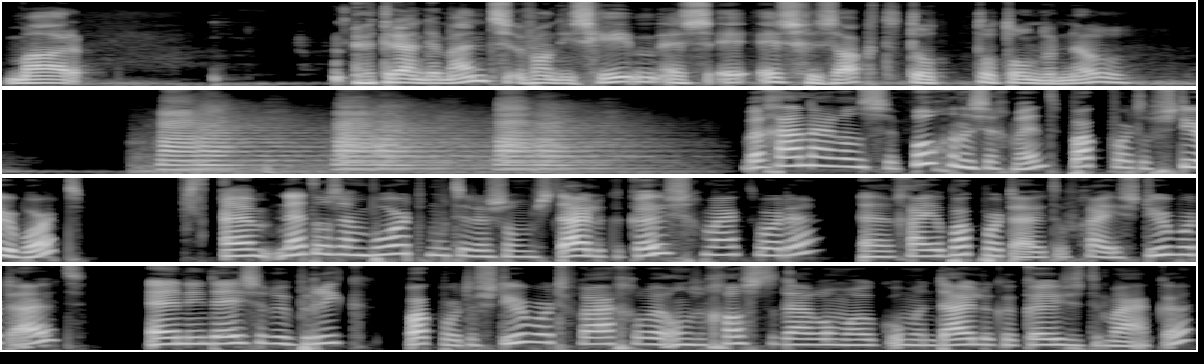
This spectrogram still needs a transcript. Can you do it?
Maar het rendement van die schepen is, is gezakt tot, tot onder nul. We gaan naar ons volgende segment, bakbord of stuurbord. Ehm, net als aan boord moeten er soms duidelijke keuzes gemaakt worden. Eh, ga je bakbord uit of ga je stuurbord uit? En in deze rubriek bakbord of stuurbord vragen we onze gasten daarom ook om een duidelijke keuze te maken.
